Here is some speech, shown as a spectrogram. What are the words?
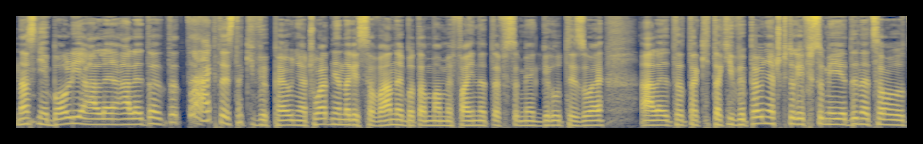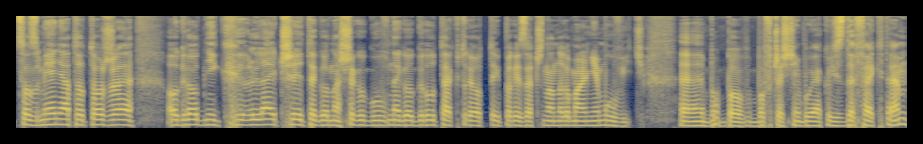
Nas nie boli, ale, ale to, to, tak, to jest taki wypełniacz, ładnie narysowany, bo tam mamy fajne te w sumie gruty złe, ale to taki, taki wypełniacz, który w sumie jedyne co, co zmienia, to to, że ogrodnik leczy tego naszego głównego gruta, który od tej pory zaczyna normalnie mówić, e, bo, bo, bo wcześniej był jakoś z defektem,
